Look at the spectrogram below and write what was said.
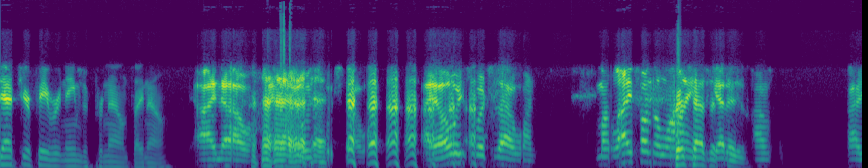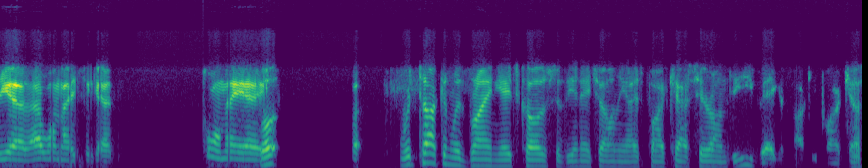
that's your favorite name to pronounce. I know. I know. I always push that one. I always push that one. My life on the line Chris has to it get it. Um, uh, yeah, that one I forget. Paul May. Well, But- we're talking with Brian Yates, co-host of the NHL on the Ice podcast here on the Vegas Hockey Podcast.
